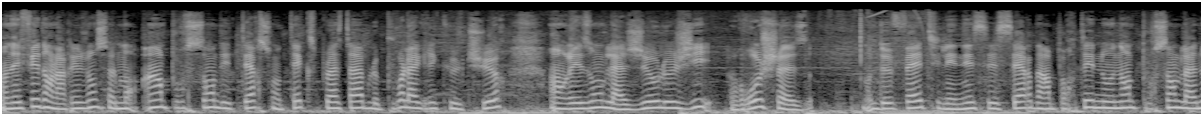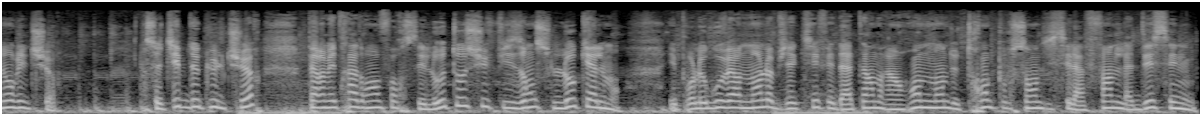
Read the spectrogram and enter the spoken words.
En effet, dans la région, seulement 1% des terres sont exploitables pour l'agriculture en raison de la géologie rocheuse. De fait, il est nécessaire d'importer 90% de la nourriture. Ce type de culture permettra de renforcer l'autosuffisance localement. Et pour le gouvernement, l'objectif est d'atteindre un rendement de 30% d'ici la fin de la décennie.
